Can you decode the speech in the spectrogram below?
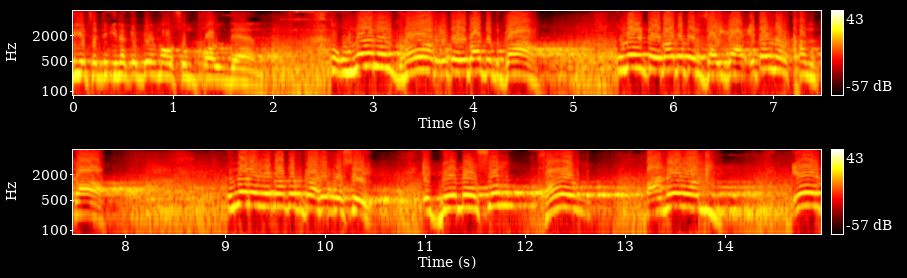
দিয়েছেন যে ইনাকে বেমৌসুম ফল দেন। তো উনার এই ঘর, এটা এবাদত গা উনার এটা এবাদতের জায়গা, এটা উনার খানকা। উনার এবাদত গাহে বসে, এই বেমৌসুম ফল পানেওয়ালি এর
